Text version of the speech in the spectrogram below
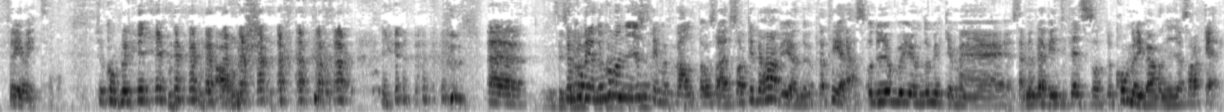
för evigt. Så kommer det... Eh, Så kommer det, då kommer nya system att förvalta och så här. Saker behöver ju ändå uppdateras. Och du jobbar ju ändå mycket med, så här, med webbinterface och sånt. Då kommer det ju behöva nya saker.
